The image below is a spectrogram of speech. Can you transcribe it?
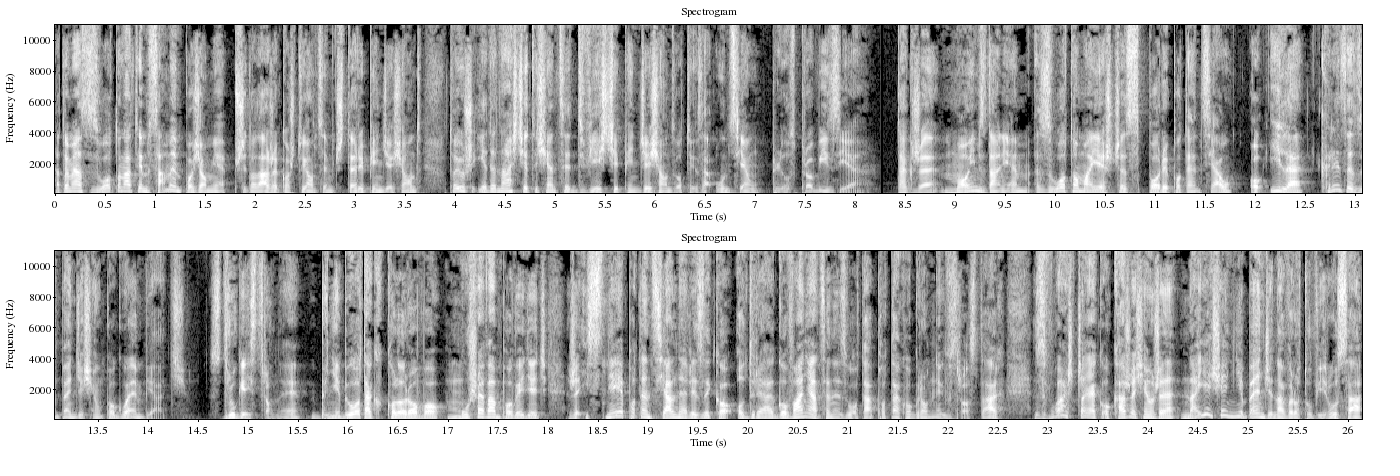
natomiast złoto na tym samym poziomie przy dolarze kosztującym 4,50 to już 11 250 złotych za uncję plus prowizję. Także moim zdaniem złoto ma jeszcze spory potencjał, o ile kryzys będzie się pogłębiać. Z drugiej strony, by nie było tak kolorowo, muszę Wam powiedzieć, że istnieje potencjalne ryzyko odreagowania ceny złota po tak ogromnych wzrostach, zwłaszcza jak okaże się, że na jesień nie będzie nawrotu wirusa,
